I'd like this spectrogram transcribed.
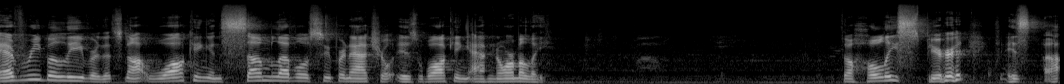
every believer that's not walking in some level of supernatural is walking abnormally. The Holy Spirit is uh,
